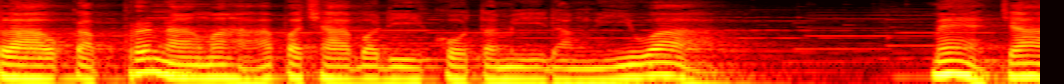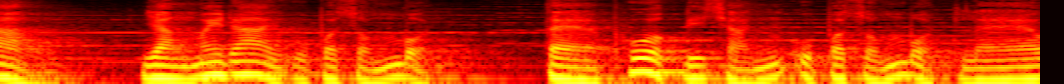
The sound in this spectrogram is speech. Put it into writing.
กล่าวกับพระนางมหาประชาบดีโคตมีดังนี้ว่า แม่เจ้ายังไม่ได้อุปสมบท แต่พวกดิฉันอุปสมบทแล้ว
